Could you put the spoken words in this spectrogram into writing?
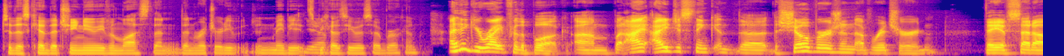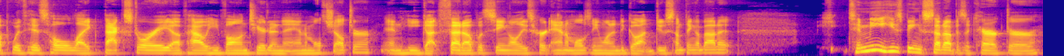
to this kid that she knew even less than than Richard even and maybe it's Yeah. because he was so broken. I think you're right for the book, um, but I, I just think in the the show version of Richard, they have set up with his whole like backstory of how he volunteered in an animal shelter and he got fed up with seeing all these hurt animals and he wanted to go out and do something about it. He, to me, he's being set up as a character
